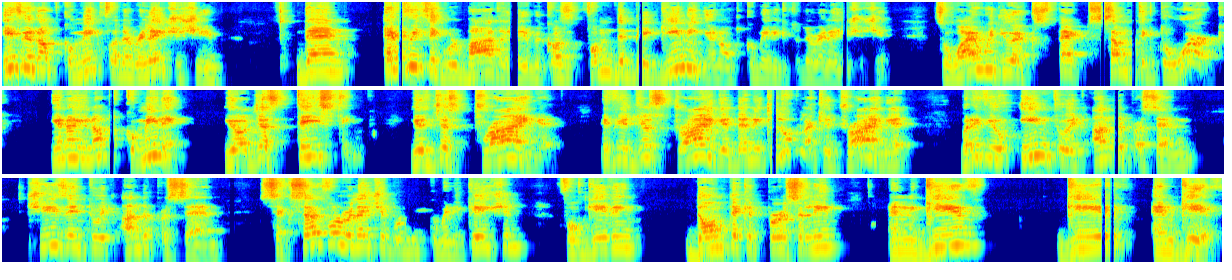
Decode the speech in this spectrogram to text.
If you're not commit for the relationship, then everything will bother you because from the beginning you're not committing to the relationship. So why would you expect something to work? You know, you're not committing. You're just tasting. You're just trying it. If you're just trying it, then it look like you're trying it. But if you're into it 100%, she's into it 100%. Successful relationship will be communication, forgiving, don't take it personally, and give, give, and give.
